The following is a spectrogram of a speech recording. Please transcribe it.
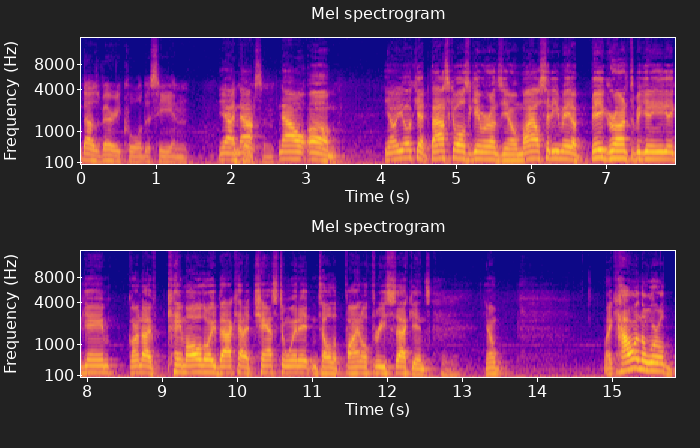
that was very cool to see in yeah in now person. now um you know you look at basketball as a game of runs. You know Miles City made a big run at the beginning of the game. Glendive came all the way back, had a chance to win it until the final three seconds. Mm-hmm. You know like, how in the world,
